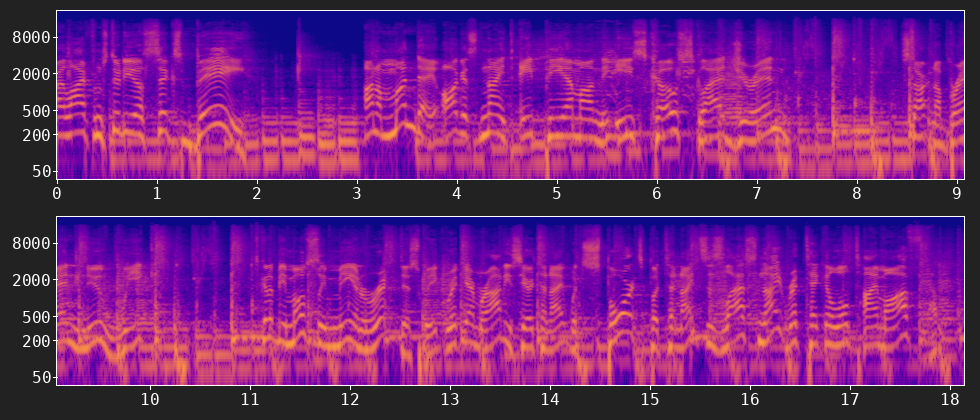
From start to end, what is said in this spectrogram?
All right, live from Studio 6B on a Monday, August 9th, 8 p.m. on the East Coast. Glad you're in. Starting a brand new week. It's going to be mostly me and Rick this week. Rick Emirati's here tonight with sports, but tonight's his last night. Rick taking a little time off.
